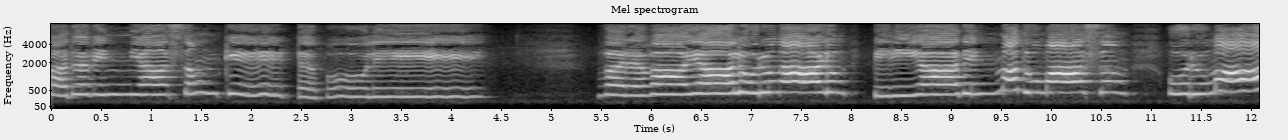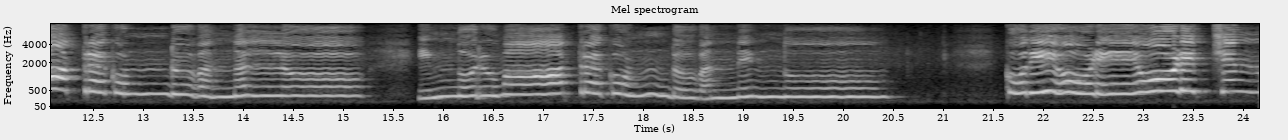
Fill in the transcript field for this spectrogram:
പദവിന്യാസം കേട്ട പോലെ വരവായാൽ ഒരു നാളും പിരിയാതിൻ മധുമാസം ഒരു മാത്ര കൊണ്ടുവന്നല്ലോ. ഇന്നൊരു മാത്ര കൊണ്ടുവന്നിന്നു. കൊതിയോടെ ഓടിച്ചെന്നകലത്താ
